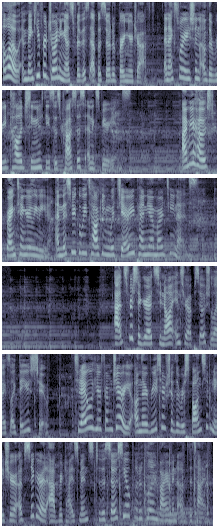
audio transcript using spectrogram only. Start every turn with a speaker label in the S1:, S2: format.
S1: Hello, and thank you for joining us for this episode of Burn Your Draft, an exploration of the Reed College senior thesis process and experience. I'm your host, Frank Tangerlini, and this week we'll be talking with Jerry Pena Martinez. Ads for cigarettes do not interrupt social life like they used to. Today we'll hear from Jerry on their research of the responsive nature of cigarette advertisements to the socio political environment of the time.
